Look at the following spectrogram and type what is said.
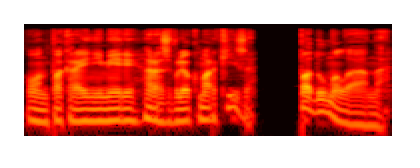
Он, по крайней мере, развлек маркиза, подумала она.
